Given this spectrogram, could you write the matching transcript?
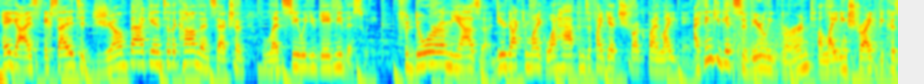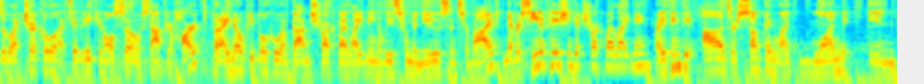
Hey guys, excited to jump back into the comment section. Let's see what you gave me this week. Fedora Miyaza. Dear Dr. Mike, what happens if I get struck by lightning? I think you get severely burned. A lightning strike because of electrical activity can also stop your heart, but I know people who have gotten struck by lightning, at least from the news, and survived. Never seen a patient get struck by lightning, but I think the odds are something like one in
